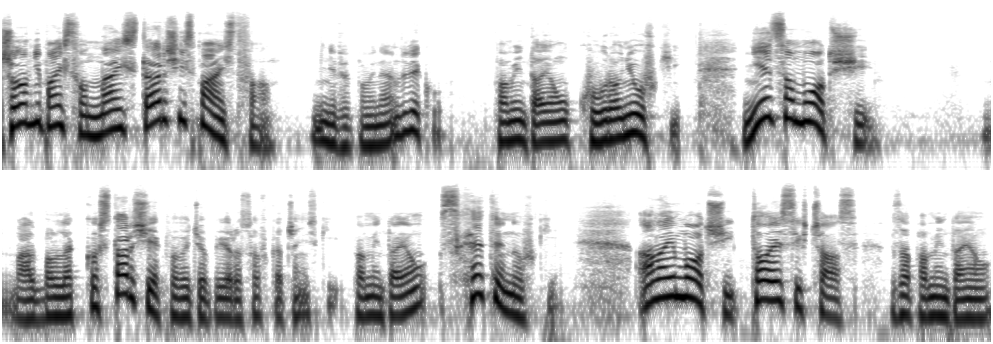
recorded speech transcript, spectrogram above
Szanowni Państwo, najstarsi z Państwa, nie wypominając wieku, pamiętają kuroniówki. Nieco młodsi, albo lekko starsi, jak powiedziałby Jarosław Kaczyński, pamiętają schetynówki. A najmłodsi, to jest ich czas, zapamiętają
